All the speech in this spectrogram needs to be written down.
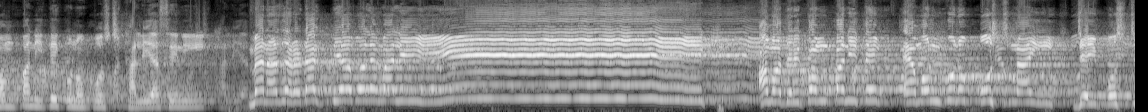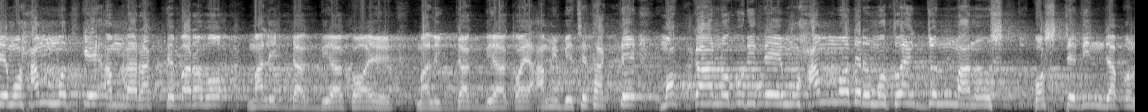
কোম্পানিতে কোনো পোস্ট খালি আসেনি। ম্যানেজার ডাক দিয়া বলে, মালিক আমাদের কোম্পানিতে এমন কোনো পোস্ট নাই, যেই পোস্টে মোহাম্মদকে আমরা রাখতে পারব। মালিক ডাক দিয়া কয়, মালিক ডাক দিয়া কয়, আমি বেঁচে থাকতে মক্কা নগরীতে মোহাম্মদের মতো একজন মানুষ কষ্টে দিন যাপন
